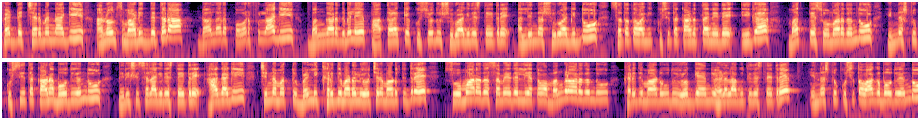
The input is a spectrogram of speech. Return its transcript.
ಫೆಡ್ ಚೇರ್ಮನ್ ಆಗಿ ಅನೌನ್ಸ್ ಮಾಡಿದ್ದೆ ತಡ ಡಾಲರ್ ಪವರ್ಫುಲ್ ಆಗಿ ಬಂಗಾರದ ಬೆಲೆ ಪಾತಾಳಕ್ಕೆ ಕುಸಿಯೋದು ಶುರುವಾಗಿದೆ ಸ್ನೇಹಿತರೆ. ಅಲ್ಲಿಂದ ಶುರುವಾಗಿದ್ದು ಸತತವಾಗಿ ಕುಸಿತ ಕಾಣುತ್ತಾನೆ ಇದೆ. ಈಗ ಮತ್ತೆ ಸೋಮವಾರದಂದು ಇನ್ನಷ್ಟು ಕುಸಿತ ಕಾಣಬಹುದು ಎಂದು ನಿರೀಕ್ಷಿಸಲಾಗಿದೆ ಸ್ನೇಹಿತರೆ. ಹಾಗಾಗಿ ಚಿನ್ನ ಮತ್ತು ಬೆಳ್ಳಿ ಖರೀದಿ ಮಾಡಲು ಯೋಚನೆ ಮಾಡುತ್ತಿದ್ರೆ ಸೋಮವಾರದ ಸಮಯದಲ್ಲಿ ಅಥವಾ ಮಂಗಳವಾರದಂದು ಖರೀದಿ ಮಾಡುವುದು ಯೋಗ್ಯ ಎಂದು ಹೇಳಲಾಗುತ್ತಿದೆ, ಸ್ನೇಹಿತರೆ. ಇನ್ನಷ್ಟು ಕುಸಿತವಾಗಬಹುದು ಎಂದು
